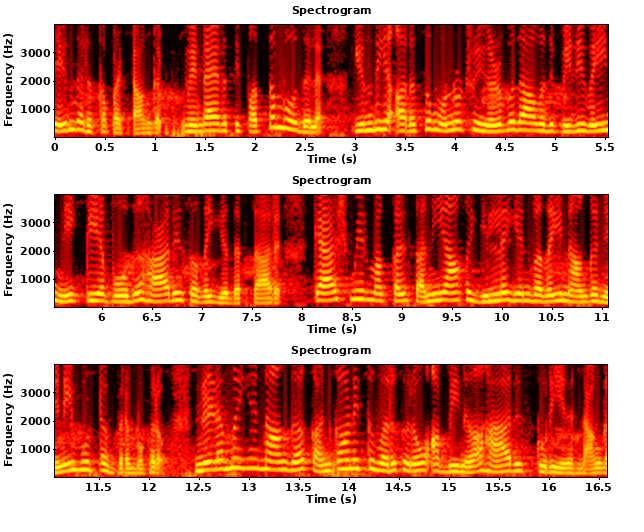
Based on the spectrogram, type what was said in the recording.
தேர்ந்தெடுக்கப்பட்டாங்க. ரெண்டாயிரத்தி பத்தொம்போதில் இந்திய அரசு முன்னூற்றி எழுபதாவது பிரிவை நீக்கிய போது ஹாரிஸ் அதை எதிர்த்தார். காஷ்மீர் மக்கள் தனியாக இல்லை என்பதை நாங்கள் நினைவூட்ட விரும்புகிறோம். நிலைமையை நாங்கள் கண்காணித்து வருகிறோம் அப்படின்னு ஹாரிஸ் கூறியிருந்தாங்க.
